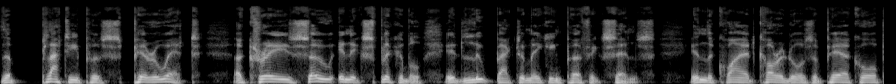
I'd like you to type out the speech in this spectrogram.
the platypus pirouette, a craze so inexplicable it looped back to making perfect sense. In the quiet corridors of Pear Corp,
